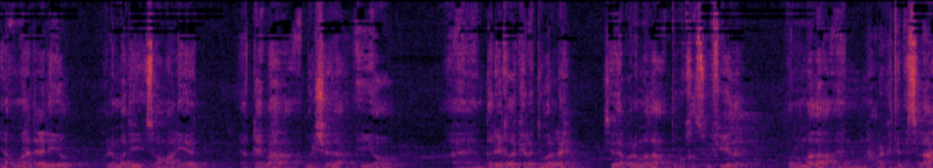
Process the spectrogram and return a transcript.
inaan u mahad celiyo culimmadii soomaaliyeed ee qeybaha bulshada iyo dariiqda kala duwan leh sida culimmada duruqa suufiyada culimmada xarakat alislaax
